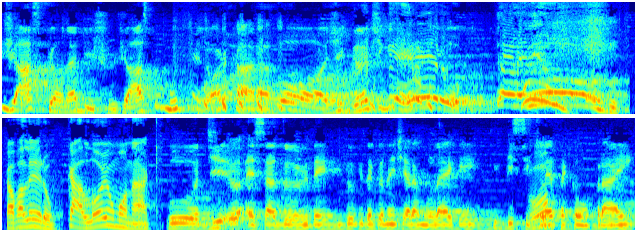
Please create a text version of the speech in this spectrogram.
Jaspion, né, bicho? Jaspion muito melhor, cara. Pô, gigante guerreiro. Cavaleiro, Calói ou Monark? Pô, essa dúvida, hein? Dúvida quando a gente era moleque, hein? Que bicicleta comprar, hein?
